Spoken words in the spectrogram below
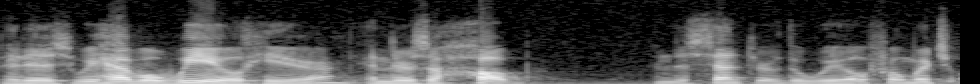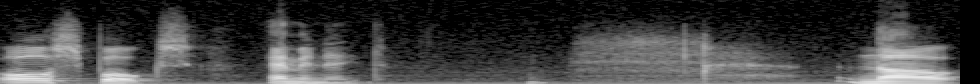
That is, we have a wheel here, and there's a hub in the center of the wheel from which all spokes emanate. Now,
